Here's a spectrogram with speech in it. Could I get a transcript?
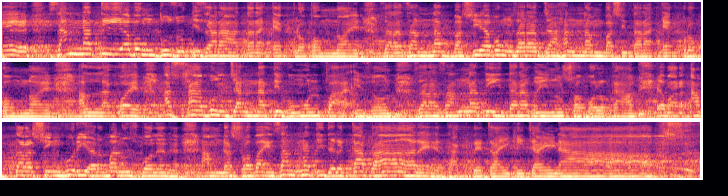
জান্নাতি এবং দুজকি যারা, তারা একরকম নয়। যারা জান্নাতবাসী এবং যারা জাহান্নামবাসী, তারা একরকম নয়। আল্লাহ কয়, আসহাবুল জান্নাতি হুমুল ফাইজুন। যারা জান্নাতি, তারা হইল সফল কাম। এবার আপনারা সিংহুরিয়ার মানুষ বলেন, আমরা সবাই জান্নাতীদের কাতারে থাকতে চাই কি চাই না?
